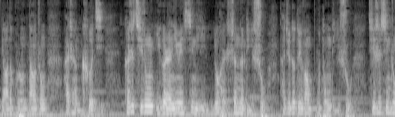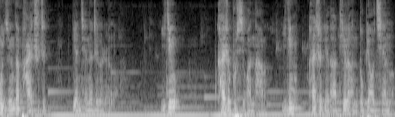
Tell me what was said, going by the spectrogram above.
聊的过程当中还是很客气。可是其中一个人因为心里有很深的礼数，他觉得对方不懂礼数，其实心中已经在排斥这眼前的这个人了，已经开始不喜欢他了，已经开始给他贴了很多标签了。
